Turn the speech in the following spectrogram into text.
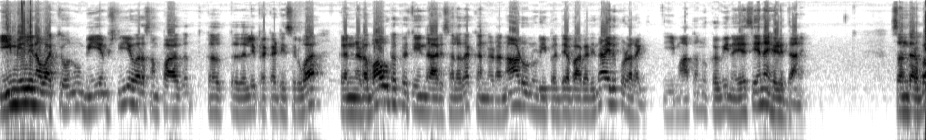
ಈ ಮೇಲಿನ ವಾಕ್ಯವನ್ನು ಬಿ ಎಂ ಶ್ರೀಯವರ ಸಂಪಾದಕತ್ವದಲ್ಲಿ ಪ್ರಕಟಿಸಿರುವ ಕನ್ನಡ ಬಾವುಟ ಕೃತಿಯಿಂದ ಆರಿಸಲಾದ ಕನ್ನಡ ನಾಡು ನುಡಿ ಪದ್ಯ ಭಾಗದಿಂದ ಆಯ್ದುಕೊಳ್ಳಲಾಗಿದೆ. ಈ ಮಾತನ್ನು ಕವಿ ನಯಸೇನ ಹೇಳಿದ್ದಾನೆ. ಸಂದರ್ಭ,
